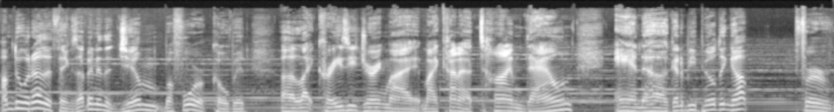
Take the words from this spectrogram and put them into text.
I'm doing other things. I've been in the gym before COVID, uh, like crazy during my my kind of time down, and uh, going to be building up for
